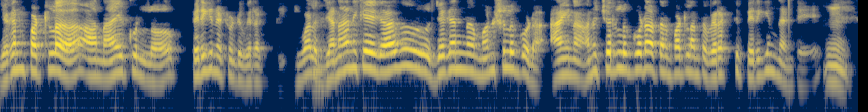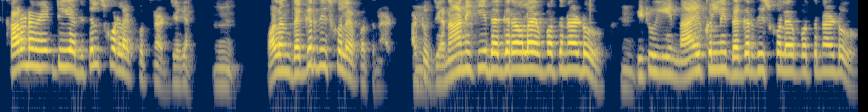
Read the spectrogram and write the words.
జగన్ పట్ల ఆ నాయకుల్లో పెరిగినటువంటి విరక్తి. ఇవాళ. జనానికే కాదు జగన్ మనుషులకు కూడా ఆయన అనుచరులకు కూడా అతని పట్ల అంత విరక్తి పెరిగిందంటే కారణం ఏంటి? అది తెలుసుకోలేకపోతున్నాడు జగన్. వాళ్ళని దగ్గర తీసుకోలేకపోతున్నాడు. అటు. జనానికి దగ్గర అవ్వలేకపోతున్నాడు. ఇటు ఈ నాయకుల్ని దగ్గర తీసుకోలేకపోతున్నాడు.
